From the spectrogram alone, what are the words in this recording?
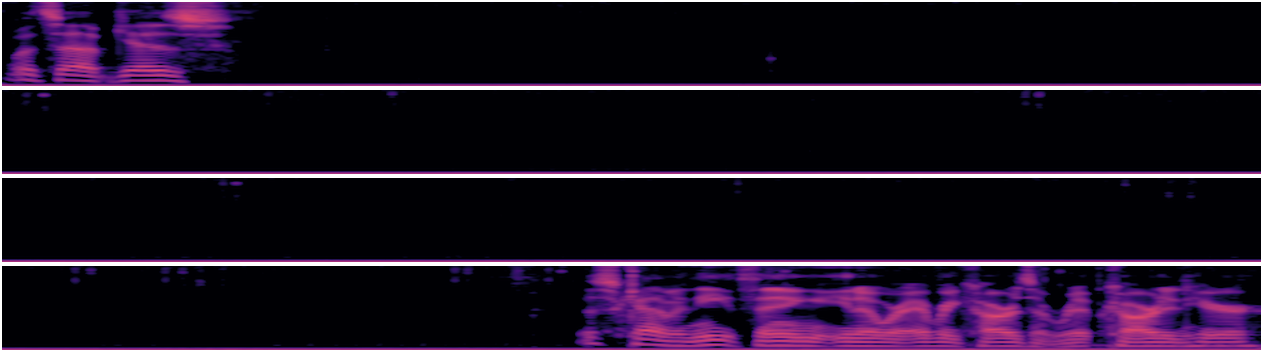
What's up, Giz? This is kind of a neat thing, you know, where every card's a rip card in here.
